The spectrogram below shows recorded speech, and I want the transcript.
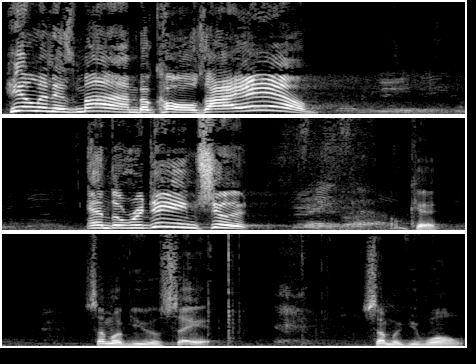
Healing is mine because I am. And the redeemed should. Say so. Okay. Some of you will say it, some of you won't.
